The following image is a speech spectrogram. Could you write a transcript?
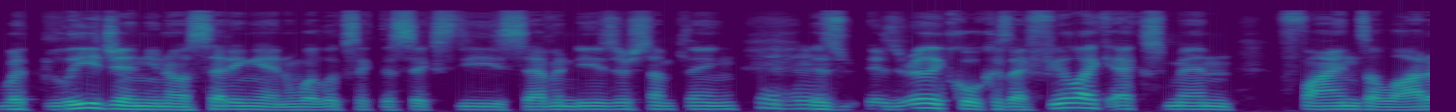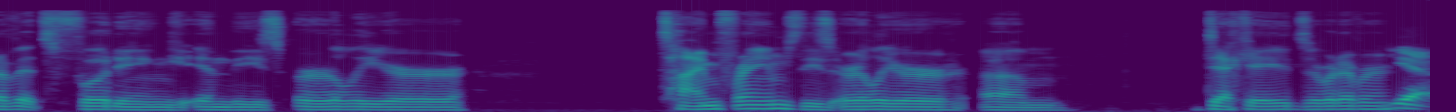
with legion you know setting it in what looks like the 60s 70s or something Mhm. is is really cool because i feel like x-men finds a lot of its footing in these earlier time frames these earlier um decades or whatever Yeah,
